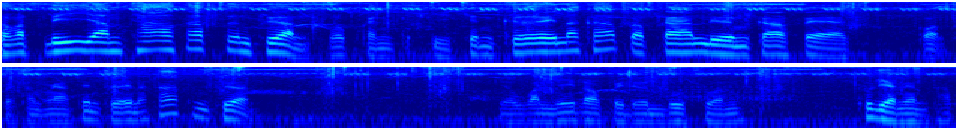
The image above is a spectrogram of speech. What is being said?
สวัสดียามเช้าครับเพื่อนๆพบกันอีกเช่นเคยนะครับ กับการดื่มกาแฟก่อนไปทำงานเช่นเคยนะครับเพื่อนๆเดี๋ยววันนี้เราไปเดินดูสวนทุเรียนกันครับ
